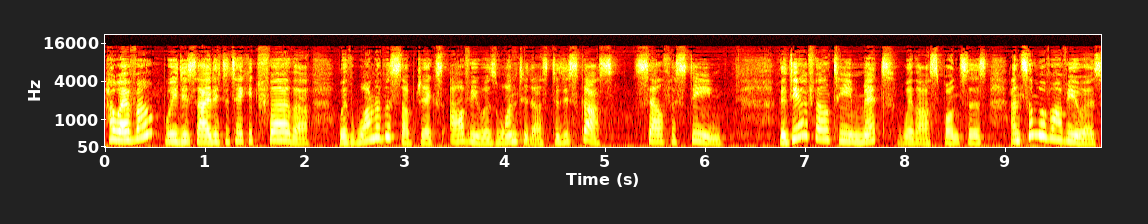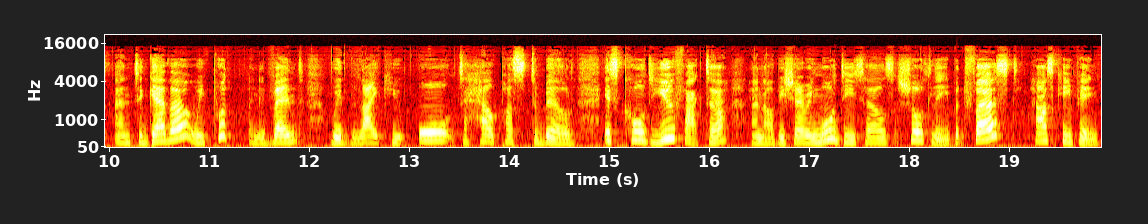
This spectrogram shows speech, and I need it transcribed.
However, we decided to take it further with one of the subjects our viewers wanted us to discuss, self-esteem. The DFL team met with our sponsors and some of our viewers and together we put an event we'd like you all to help us to build. It's called U Factor and I'll be sharing more details shortly. But first, housekeeping.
